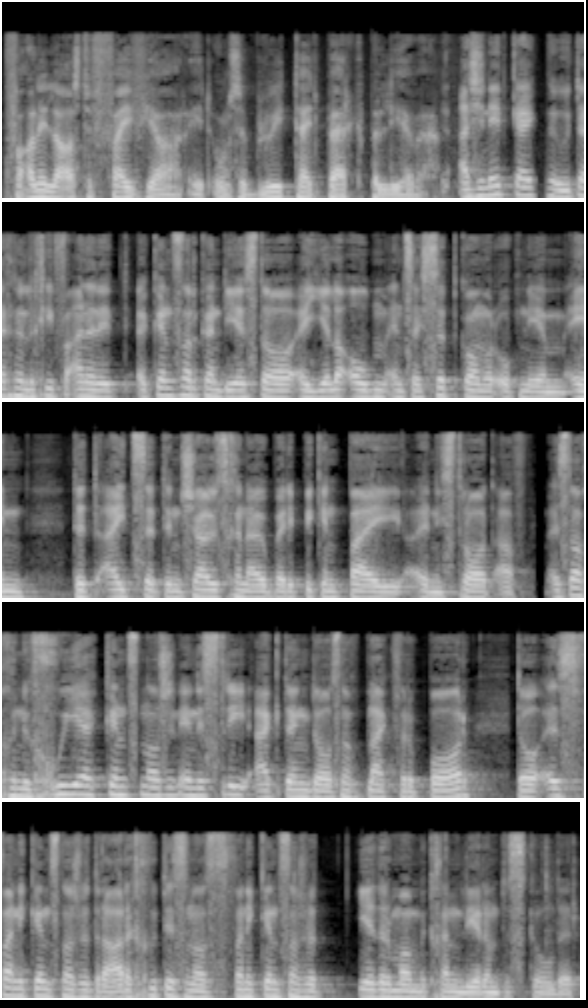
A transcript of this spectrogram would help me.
Veral in die laaste 5 jaar het ons 'n bloeitydperk belewe. As jy net kyk hoe tegnologie verander het, 'n kunstenaar kan deesdae 'n hele album in sy sitkamer opneem en dit uitsit en shows gaan hou by die Pick n Pay in die straat af. Is daar genoeg goeie kunstenaars in die industrie? Ek dink daar's nog plek vir 'n paar. Daar is van die kunstenaars wat regtig goed is en daar's van die kunstenaars wat eerder maar moet gaan leer om te skilder.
